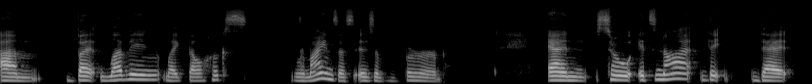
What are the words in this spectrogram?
Um, but loving, like Bell Hooks reminds us, is a verb. And so it's not that that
